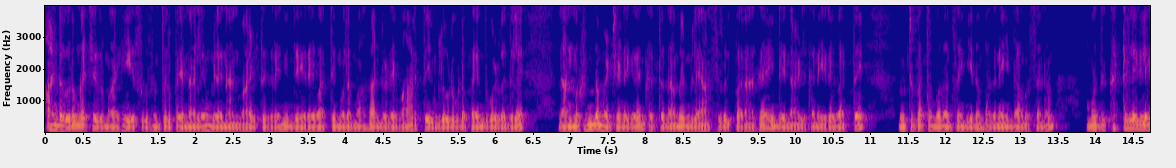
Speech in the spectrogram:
ஆண்டவரும் லட்சகருமாக இயேசு கிறிஸ்துவின் திருப்பெயரினாலே உங்களை நான் வாழ்த்துகிறேன். இன்றைய இறைவார்த்தை மூலமாக ஆண்டோடைய வார்த்தை உங்களோடு கூட பகிர்ந்து கொள்வதில் நான் மிகுந்த மகிழ்ச்சியடைகிறேன் கர்த்ததாமே உங்களை ஆசீர்வதிப்பாராக. இன்றைய நாளுக்கான இறைவார்த்தை நூற்றி பத்தொன்பதாம் சங்கீதம் பதினைந்தாம் வசனம். உமது கட்டளைகளை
